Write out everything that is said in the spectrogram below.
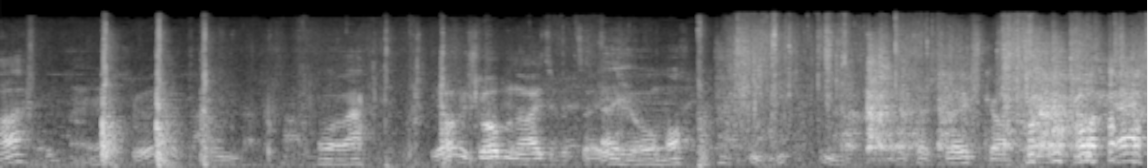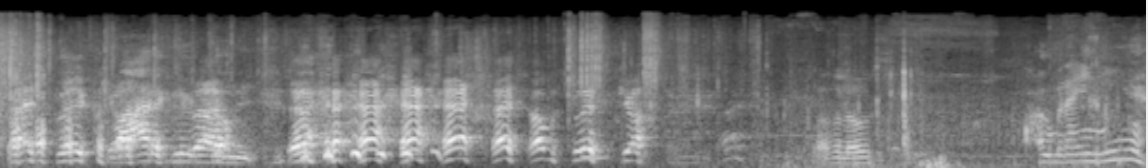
Hä? Aber weg. Ja, ich glaube noch eins erzählen. Ja, ja, mach. Das hast du Glück gehabt. hast du Glück gehabt. Wäre Glück gehabt. Renni. hast aber Glück gehabt. Also los. Hau mir einen rein.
